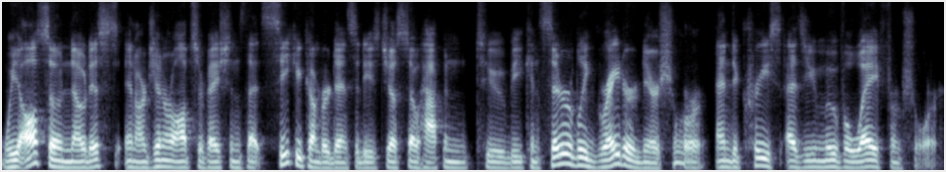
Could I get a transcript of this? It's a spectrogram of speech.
We also notice in our general observations that sea cucumber densities just so happen to be considerably greater near shore and decrease as you move away from shore.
